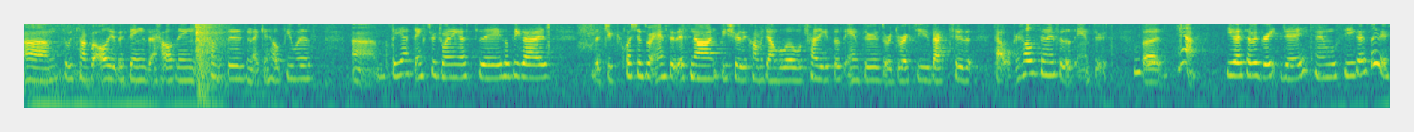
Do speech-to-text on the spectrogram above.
Um, so we can talk about all the other things that housing encompasses and that can help you with. Um, but yeah, thanks for joining us today. Hope you guys that your questions were answered. If not, be sure to comment down below. We'll try to get those answers or direct you back to the Pat Walker Health Center for those answers. Mm-hmm. But yeah, you guys have a great day, and we'll see you guys later.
